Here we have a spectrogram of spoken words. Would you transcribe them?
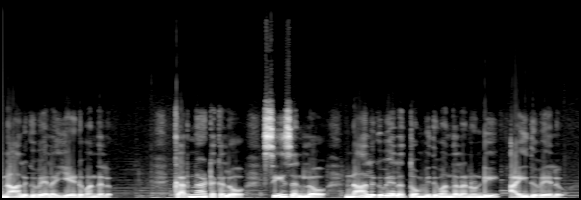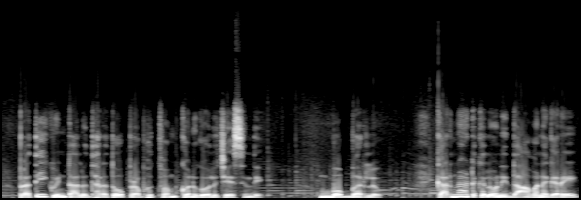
నాలుగు వేల ఏడు వందలు. కర్ణాటకలో సీజన్లో నాలుగు వేల తొమ్మిది వందల నుండి ఐదు వేలు. ప్రతి క్వింటాలు ధరతో ప్రభుత్వం కొనుగోలు చేసింది. బొబ్బర్లు కర్ణాటకలోని దావనగరే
